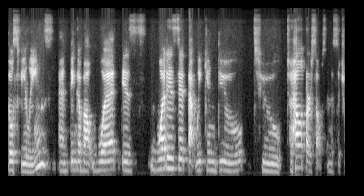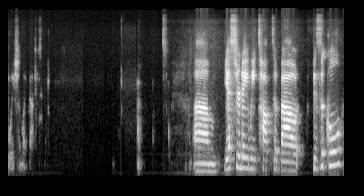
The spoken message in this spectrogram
those feelings and think about what is what is it that we can do to to help ourselves in a situation like that. Um, yesterday we talked about physical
